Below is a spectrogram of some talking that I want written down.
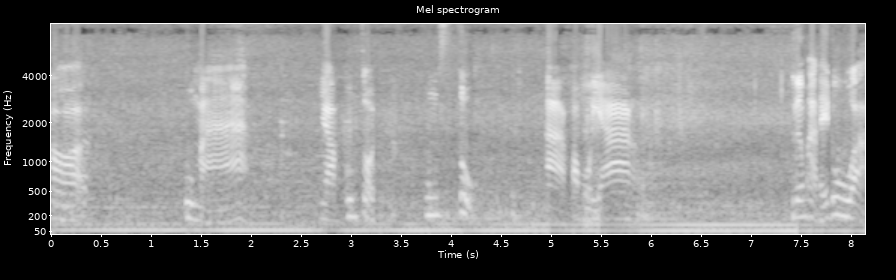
ทอดปูม้ายำกุ้งสดกุ้งสุกอ่าคอหมูย่างลืมอ่านให้ดูอะ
